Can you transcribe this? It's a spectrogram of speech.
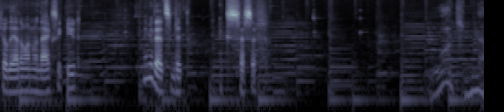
Kill the other one with execute? Maybe that's a bit excessive. What now?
